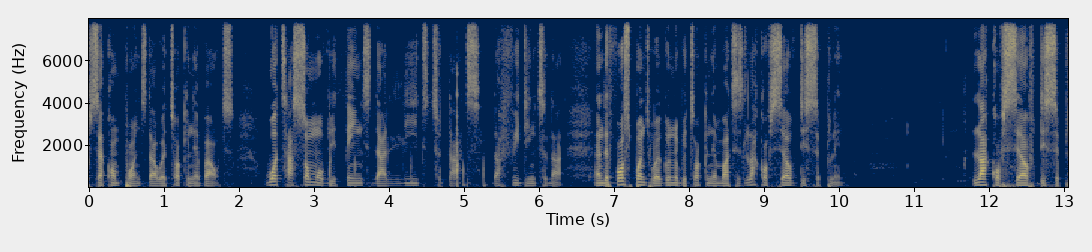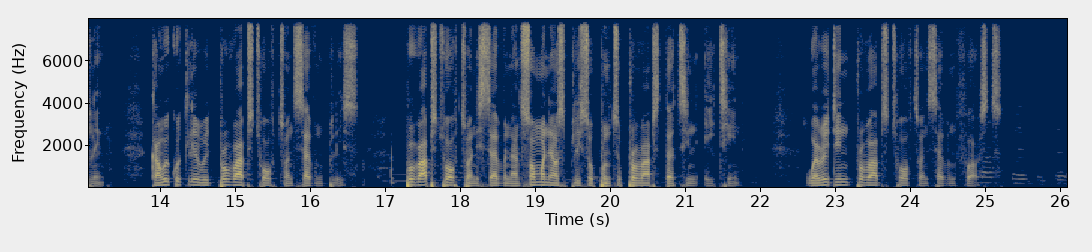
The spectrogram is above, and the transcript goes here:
second point that we're talking about. What are some of the things that lead to that, that feed into that? And the first point we're going to be talking about is lack of self discipline. Lack of self discipline. Can we quickly read Proverbs 12 27, please? Proverbs 12 27, and someone else please open to Proverbs 13 18. We're reading Proverbs 12 27 first. Proverbs 12, 27.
